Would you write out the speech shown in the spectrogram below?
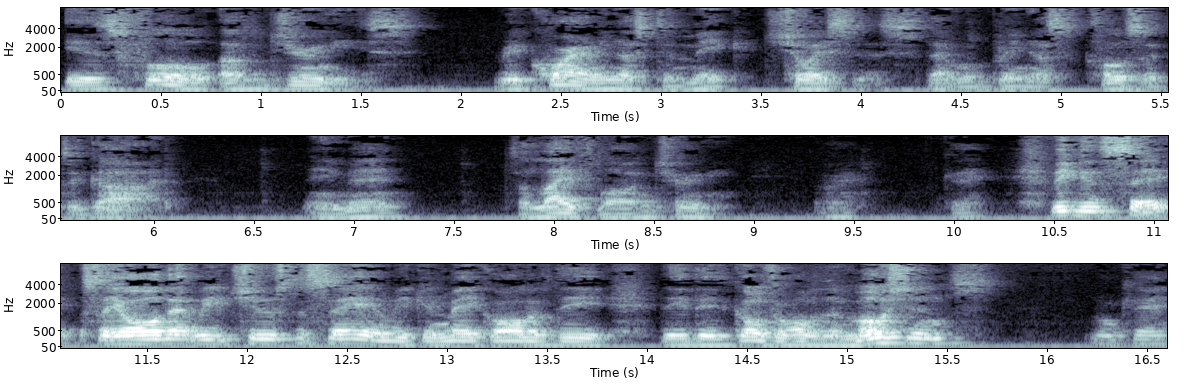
is full of journeys requiring us to make choices that will bring us closer to God. Amen. It's a lifelong journey. Okay. We can say say all that we choose to say, and we can make all of the, the, the go through all of the motions. Okay.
